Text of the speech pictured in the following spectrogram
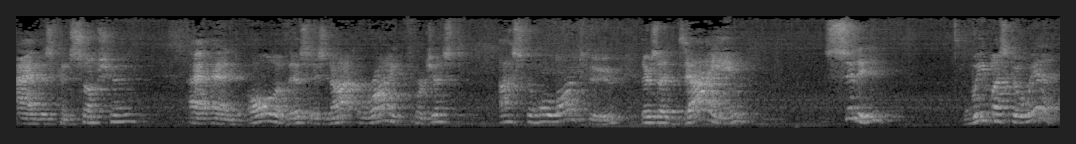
and this consumption and all of this is not right for just us to hold on to. There's a dying city we must go in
